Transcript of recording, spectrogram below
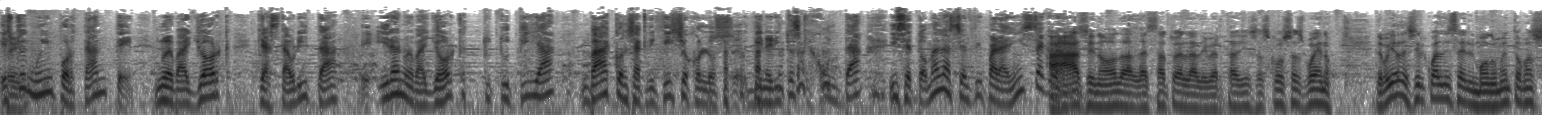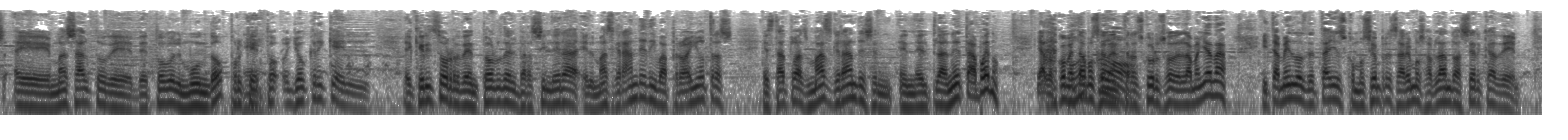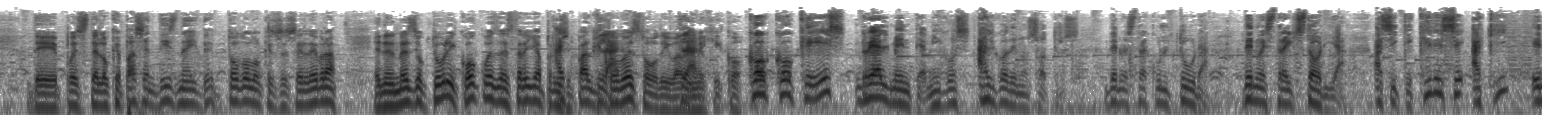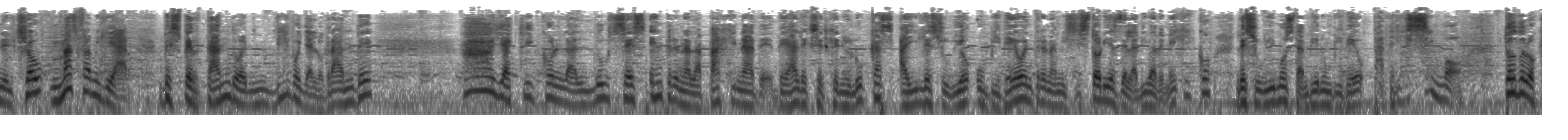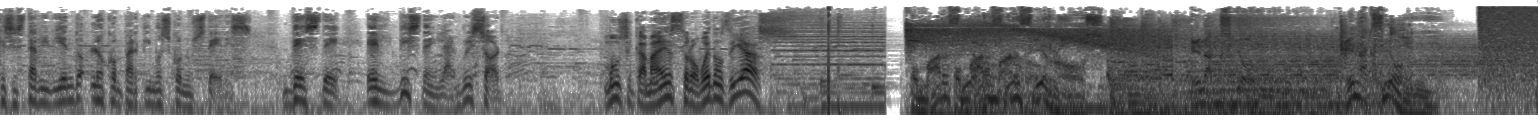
Esto Sí. es muy importante. Nueva York, que hasta ahorita, eh, ir a Nueva York, tu, tu tía va con sacrificio con los eh, dineritos que junta y se toma la selfie para Instagram. Ah, sí, no, la, la Estatua de la Libertad y esas cosas. Bueno, le voy a decir cuál es el monumento más, eh, más alto de, de todo el mundo, porque Eh. to- yo creí que el, el Cristo Redentor del Brasil era el más grande, Diva, pero hay otras estatuas más grandes en, en el planeta. Bueno, ya lo ¿A comentamos en el transcurso de la mañana y también los detalles, como siempre, estaremos hablando acerca de, de, pues, de lo que pasa en Disney, de todo lo que se celebra en el mes de octubre y Coco es la estrella principal Ay, de todo esto, Diva claro. de México. Coco, que es realmente, amigos, algo de nosotros, de nuestra cultura, de nuestra historia. Así que quédese aquí en el show más familiar, despertando en vivo y a lo grande. Ay, aquí con las luces, entren a la página de, de Alex el genio Lucas, ahí le subió un video, entren a mis historias de la diva de México, le subimos también un video padrísimo. Todo lo que se está viviendo lo compartimos con ustedes, desde el Disneyland Resort. Música, maestro, buenos días. Omar, Omar Cierros. En acción. En acción.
